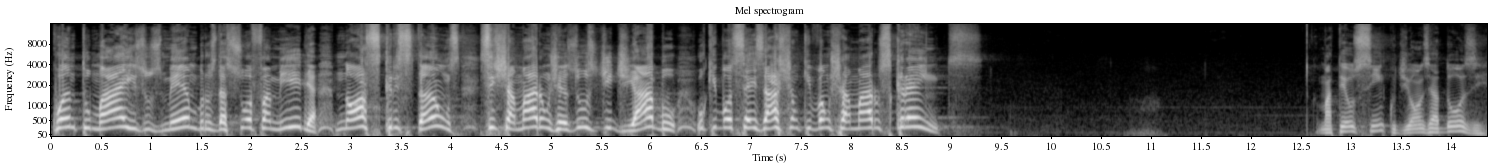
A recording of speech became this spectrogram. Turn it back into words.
quanto mais os membros da sua família, nós cristãos, se chamaram Jesus de diabo, o que vocês acham que vão chamar os crentes? Mateus 5, de 11 a 12.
